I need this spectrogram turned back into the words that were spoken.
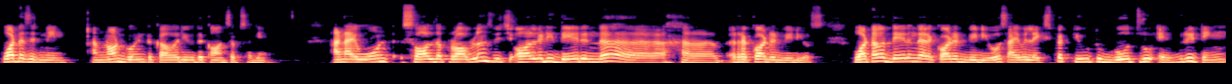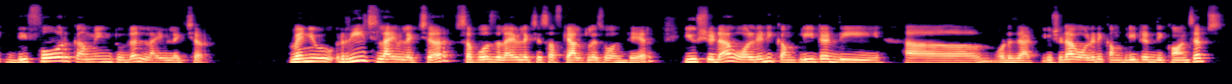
What does it mean? I'm not going to cover you the concepts again. And I won't solve the problems which already there in the uh, recorded videos. Whatever there in the recorded videos, I will expect you to go through everything before coming to the live lecture when you reach live lecture, suppose the live lectures of calculus was there, you should have already completed the, uh, what is that? You should have already completed the concepts,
